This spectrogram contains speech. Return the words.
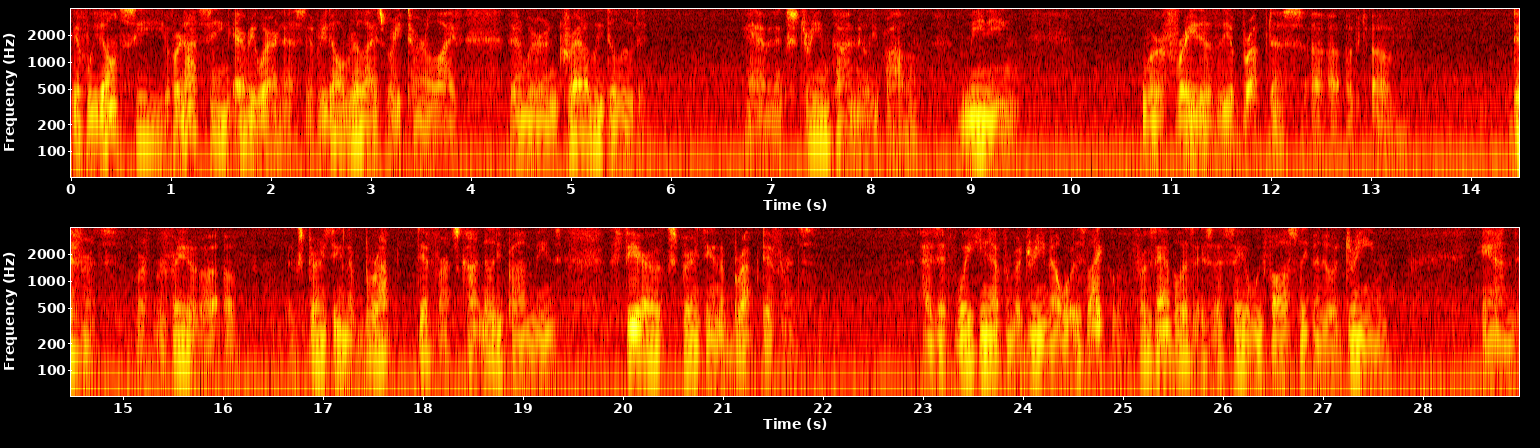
If we don't see, if we're not seeing everywhereness, if we don't realize we're eternal life, then we're incredibly deluded and have an extreme continuity problem, meaning we're afraid of the abruptness of, of, of difference. We're, we're afraid of, uh, of, experiencing an abrupt difference. Continuity problem means the fear of experiencing an abrupt difference, as if waking up from a dream. Now, it's like, for example, let's, let's say we fall asleep into a dream, and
